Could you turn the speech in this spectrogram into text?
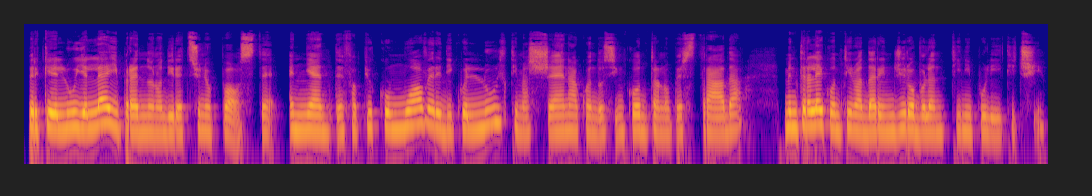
perché lui e lei prendono direzioni opposte e niente fa più commuovere di quell'ultima scena quando si incontrano per strada mentre lei continua a dare in giro volantini politici.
